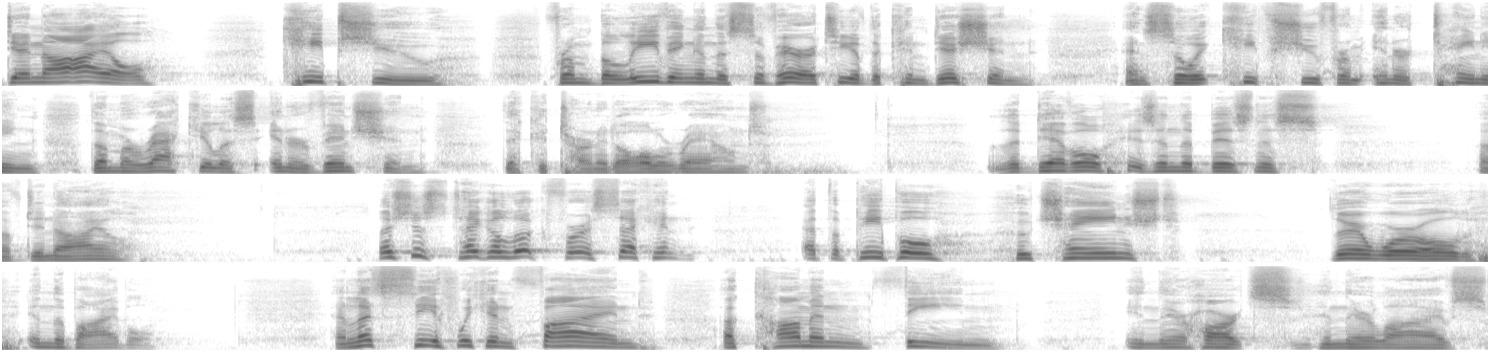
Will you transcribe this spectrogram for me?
Denial keeps you from believing in the severity of the condition, and so it keeps you from entertaining the miraculous intervention that could turn it all around. The devil is in the business of denial. Let's just take a look for a second at the people who changed their world in the Bible. And let's see if we can find a common theme in their hearts, in their lives.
